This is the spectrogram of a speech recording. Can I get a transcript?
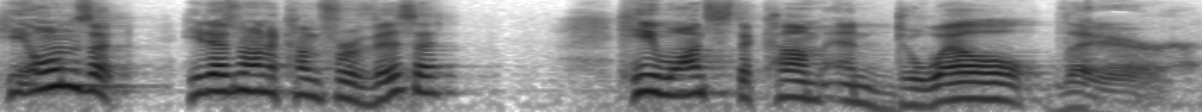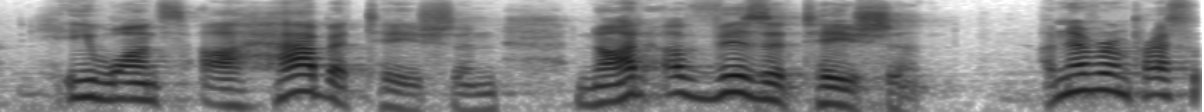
He owns it. He doesn't want to come for a visit. He wants to come and dwell there. He wants a habitation, not a visitation. I'm never impressed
